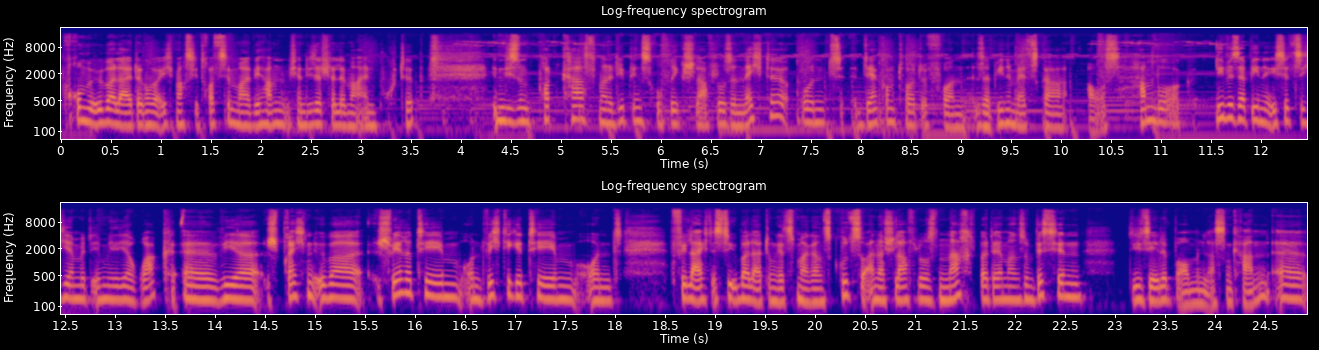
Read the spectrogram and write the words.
krumme Überleitung, aber ich mache sie trotzdem mal. Wir haben nämlich an dieser Stelle mal einen Buchtipp. In diesem Podcast meine Lieblingsrubrik Schlaflose Nächte und der kommt heute von Sabine Metzger aus Hamburg. Liebe Sabine, ich sitze hier mit Emilia Roack. Äh, wir sprechen über schwere Themen und wichtige Themen und vielleicht ist die Überleitung jetzt mal ganz gut zu einer schlaflosen Nacht, bei der man so ein bisschen die Seele baumeln lassen kann. Äh,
